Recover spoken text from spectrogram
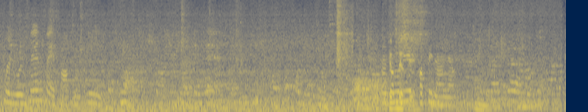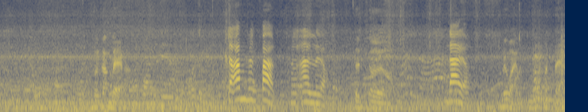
เห มือนวุ้นเส้นใส่ซอสซุกี้เราต้องรีบเขาปิดร้านแล้วมันตั้งแดกอะจะอ้ำทั้งปากทั้งอันเลยเหรอแต่เออ ได้เหรอ ไม่ไหวมันแตก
